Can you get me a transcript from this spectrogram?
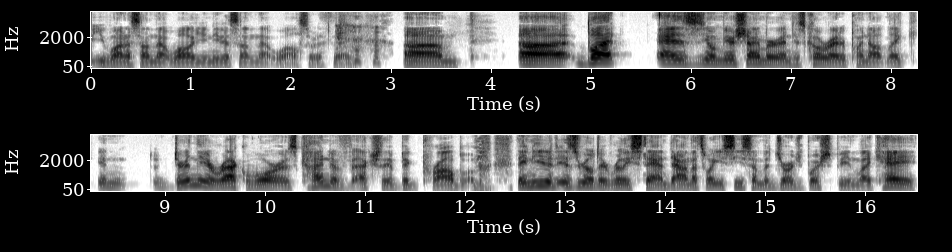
you want us on that wall you need us on that wall sort of thing. Um, uh, but as you know mearsheimer and his co-writer point out like in during the iraq war is kind of actually a big problem. They needed israel to really stand down. That's why you see some of george bush being like hey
